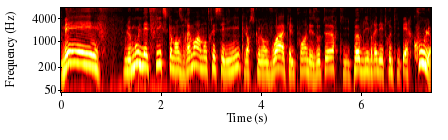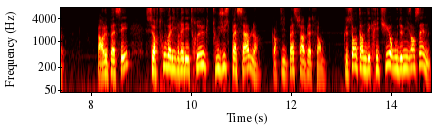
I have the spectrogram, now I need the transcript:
Mais le moule Netflix commence vraiment à montrer ses limites lorsque l'on voit à quel point des auteurs qui peuvent livrer des trucs hyper cool par le passé, se retrouve à livrer des trucs tout juste passables quand ils passent sur la plateforme. Que ce soit en termes d'écriture ou de mise en scène.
